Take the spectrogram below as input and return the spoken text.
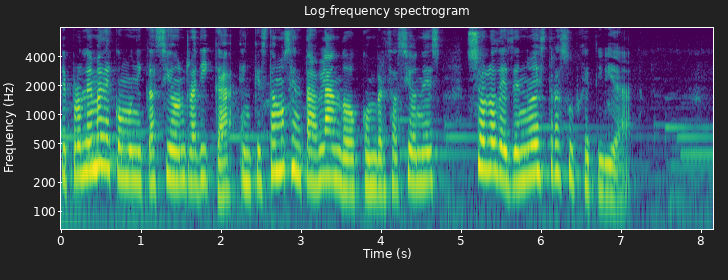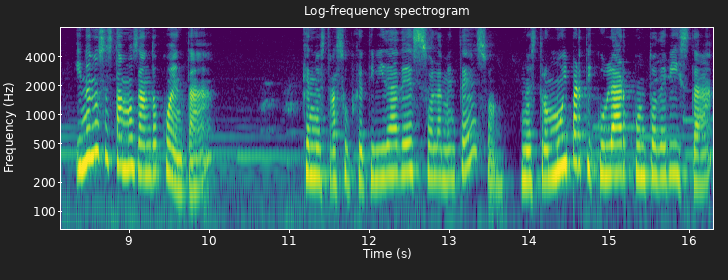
el problema de comunicación radica en que estamos entablando conversaciones solo desde nuestra subjetividad. Y no nos estamos dando cuenta que nuestra subjetividad es solamente eso, nuestro muy particular punto de vista,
